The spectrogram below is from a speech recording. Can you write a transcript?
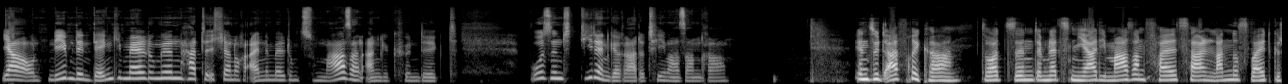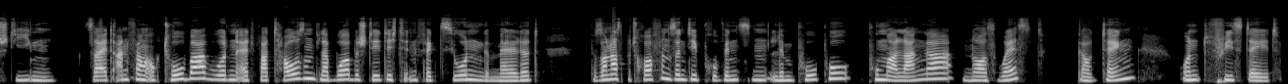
Ja, und neben den Dengue-Meldungen hatte ich ja noch eine Meldung zu Masern angekündigt. Wo sind die denn gerade Thema, Sandra? In Südafrika. Dort sind im letzten Jahr die Masernfallzahlen landesweit gestiegen. Seit Anfang Oktober wurden etwa 1000 laborbestätigte Infektionen gemeldet. Besonders betroffen sind die Provinzen Limpopo, Pumalanga, Northwest, Gauteng und Free State.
